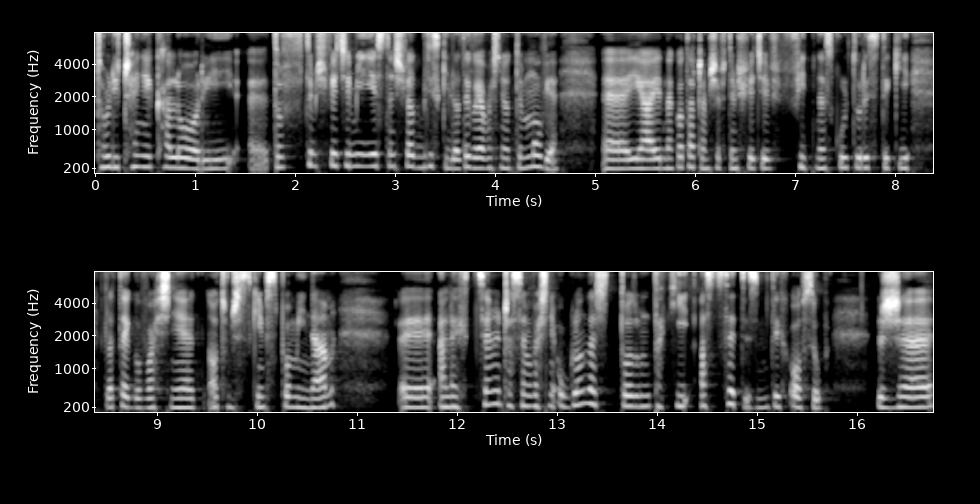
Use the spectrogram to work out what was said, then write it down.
to liczenie kalorii, e, to w tym świecie mi jest ten świat bliski, dlatego ja właśnie o tym mówię. E, ja jednak otaczam się w tym świecie fitness, kulturystyki, dlatego właśnie o tym wszystkim wspominam. E, ale chcemy czasem właśnie oglądać to taki ascetyzm tych osób, że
